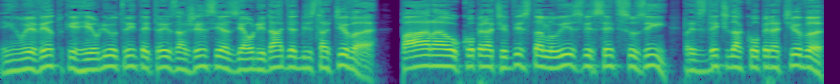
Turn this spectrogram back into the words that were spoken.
em um evento que reuniu 33 agências e a unidade administrativa. Para o cooperativista Luiz Vicente Suzin, presidente da cooperativa,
